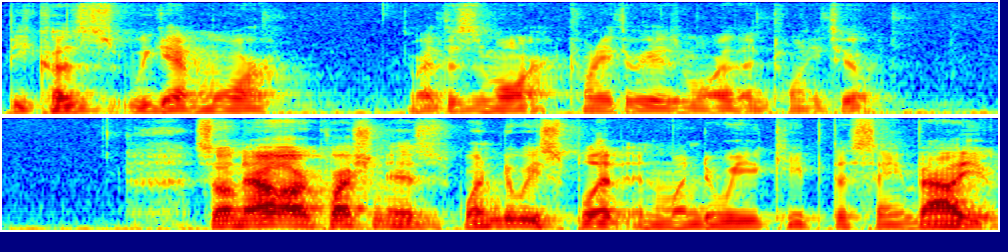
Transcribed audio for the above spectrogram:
because we get more. Right? This is more. 23 is more than 22. So now our question is, when do we split and when do we keep the same value?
